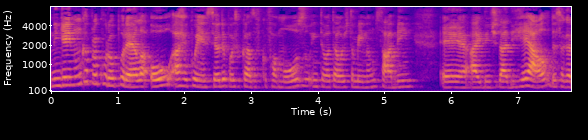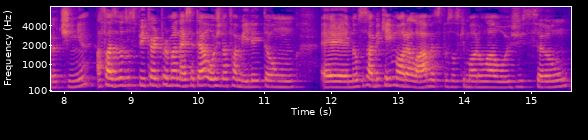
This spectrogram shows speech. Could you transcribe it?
Ninguém nunca procurou por ela ou a reconheceu depois que o caso ficou famoso, então até hoje também não sabem é, a identidade real dessa garotinha. A fazenda dos Pickard permanece até hoje na família, então é, não se sabe quem mora lá, mas as pessoas que moram lá hoje são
